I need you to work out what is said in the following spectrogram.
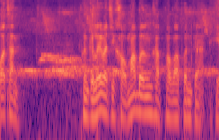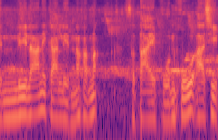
ว่าซั่น เพิ่นก็เลยว่าสิเข้ามาเบิ่งครับเพราะว่าเพิ่นก็เห็นลีลาในการเล่นนะครับเนาะสไตล์ผนคูอาชีพ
